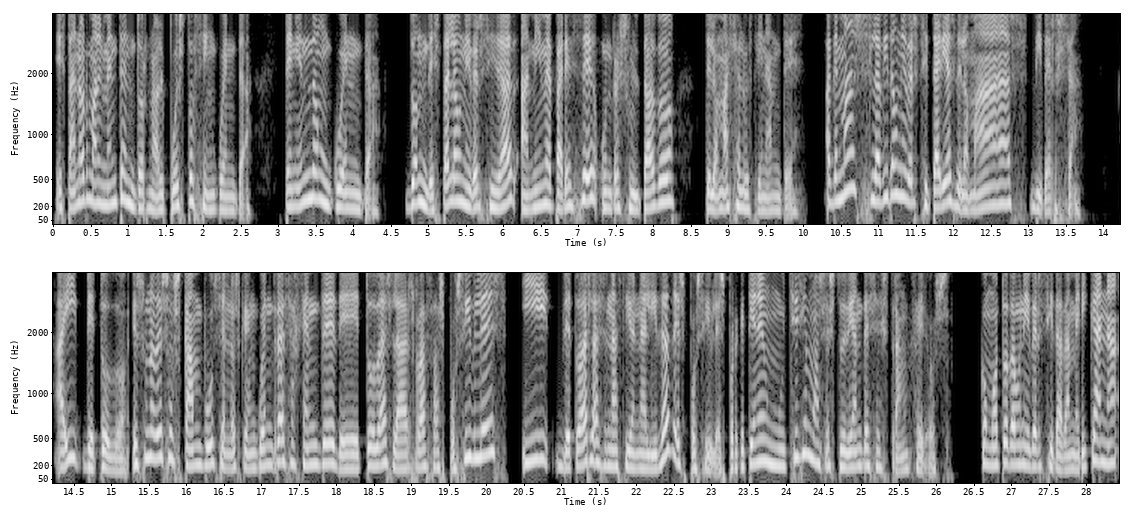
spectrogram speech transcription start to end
está normalmente en torno al puesto 50. Teniendo en cuenta dónde está la universidad, a mí me parece un resultado de lo más alucinante. Además, la vida universitaria es de lo más diversa. Hay de todo. Es uno de esos campus en los que encuentras a gente de todas las razas posibles, y de todas las nacionalidades posibles, porque tienen muchísimos estudiantes extranjeros. Como toda universidad americana,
